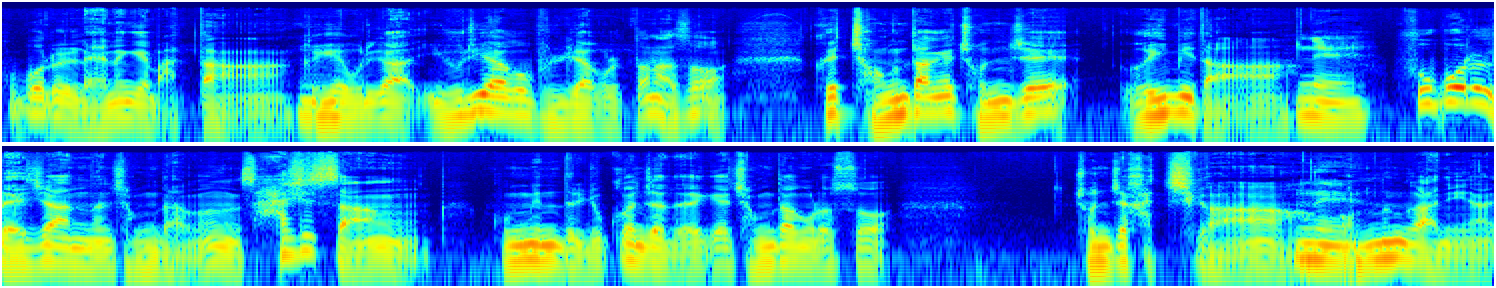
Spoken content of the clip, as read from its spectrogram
후보를 내는 게 맞다. 그게 우리가 유리하고 불리하고를 떠나서 그게 정당의 존재 의미다. 네, 후보를 내지 않는 정당은 사실상 국민들 유권자들에게 정당으로서 존재 가치가 네. 없는 거 아니냐.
